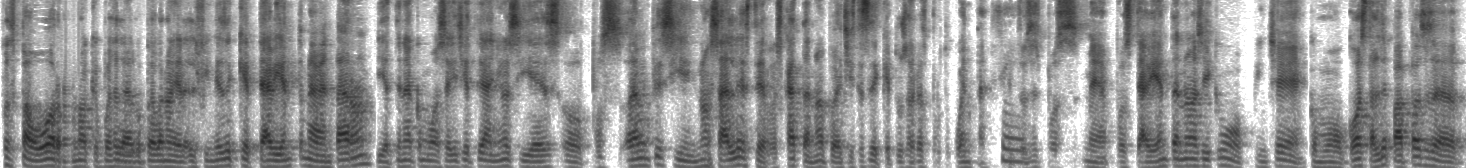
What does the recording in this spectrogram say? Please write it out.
pues pavor, ¿no? Que puede ser algo, pero bueno, el, fin es de que te avientan, me aventaron y ya tenía como 6, 7 años y es, o pues obviamente si no sales te rescata, ¿no? Pero el chiste es de que tú salgas por tu cuenta. Entonces pues, me, pues te avientan, ¿no? Así como pinche, como costal de papas, o sea,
